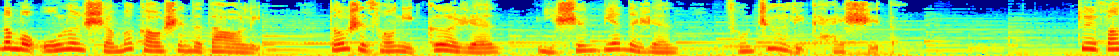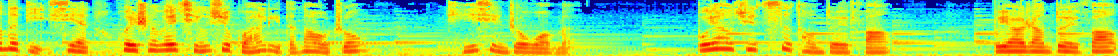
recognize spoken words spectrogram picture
那么，无论什么高深的道理，都是从你个人、你身边的人从这里开始的。对方的底线会成为情绪管理的闹钟，提醒着我们，不要去刺痛对方，不要让对方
